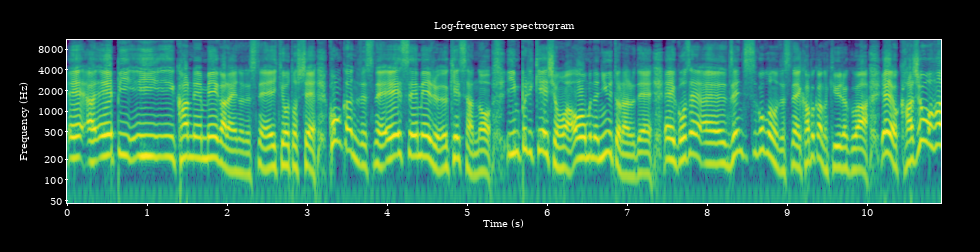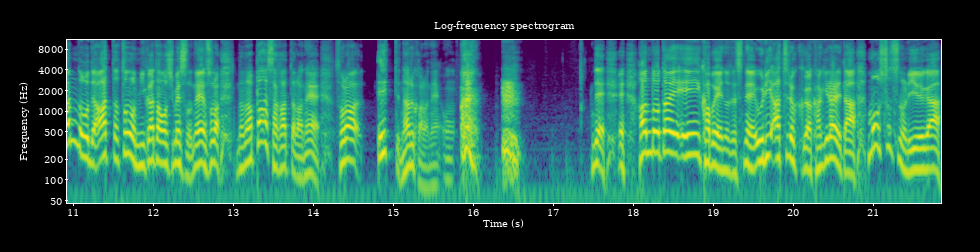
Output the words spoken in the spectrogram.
AP 関連銘柄へのですね、影響として、今回のですね、ASML 決算のインプリケーションはおおむねニュートラルで、え午前、え前日午後のですね、株価の急落は、やや過剰反応であったとの見方を示すとね、そら、7%下がったらね、そら、えってなるからね。うん で、半導体株へのですね、売り圧力が限られたもう一つの理由が、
